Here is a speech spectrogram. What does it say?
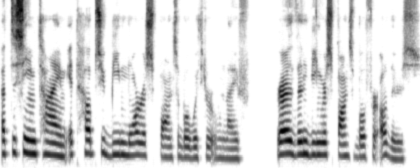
At the same time, it helps you be more responsible with your own life rather than being responsible for others.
